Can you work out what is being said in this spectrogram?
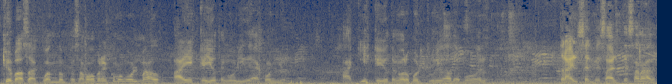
¿Qué pasa? Cuando empezamos a operar como colmado, ahí es que yo tengo una idea, coño. Aquí es que yo tengo la oportunidad de poder traer cervezas artesanales,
